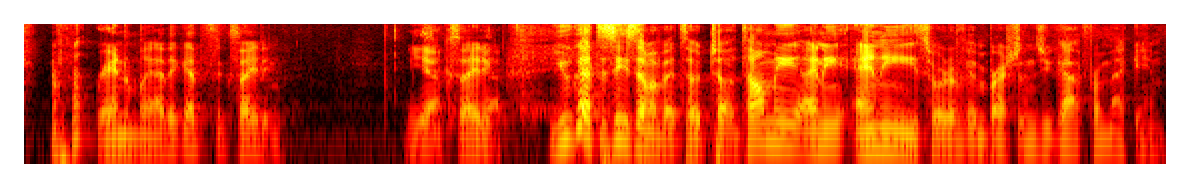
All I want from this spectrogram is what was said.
randomly. I think that's exciting. Yeah. Exciting. Yeah. You got to see some of it, so t- tell me any any sort of impressions you got from that game.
